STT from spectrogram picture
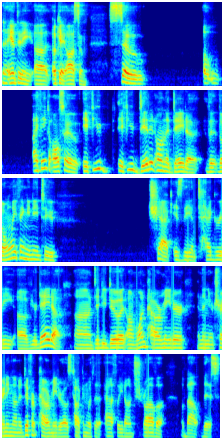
Anthony, uh, okay, awesome. So oh, I think also if you if you did it on the data, the the only thing you need to check is the integrity of your data. Uh, did you do it on one power meter and then you're training on a different power meter? I was talking with an athlete on Strava about this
